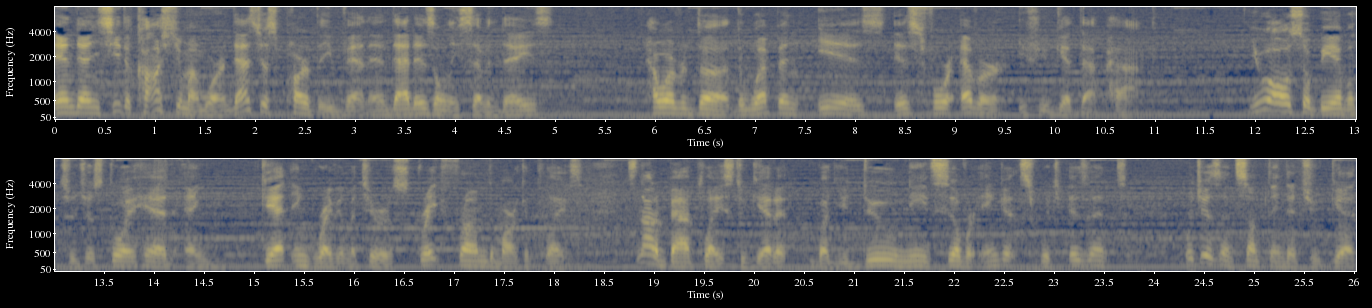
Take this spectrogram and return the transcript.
And then you see the costume I'm wearing, that's just part of the event, and that is only 7 days. However, the, the weapon is is forever if you get that pack. You will also be able to just go ahead and get engraving materials straight from the marketplace. It's not a bad place to get it, but you do need silver ingots, which isn't which isn't something that you get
